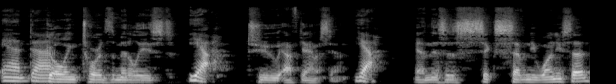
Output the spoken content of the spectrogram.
and uh, Going towards the Middle East yeah, to Afghanistan. yeah, And this is 671, you said?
